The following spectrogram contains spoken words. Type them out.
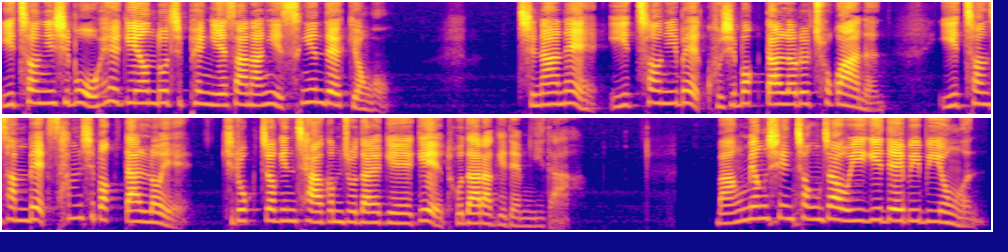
2025 회계연도 집행 예산안이 승인될 경우 지난해 2290억 달러를 초과하는 2330억 달러의 기록적인 자금 조달 계획에 도달하게 됩니다. 망명 신청자 위기 대비 비용은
